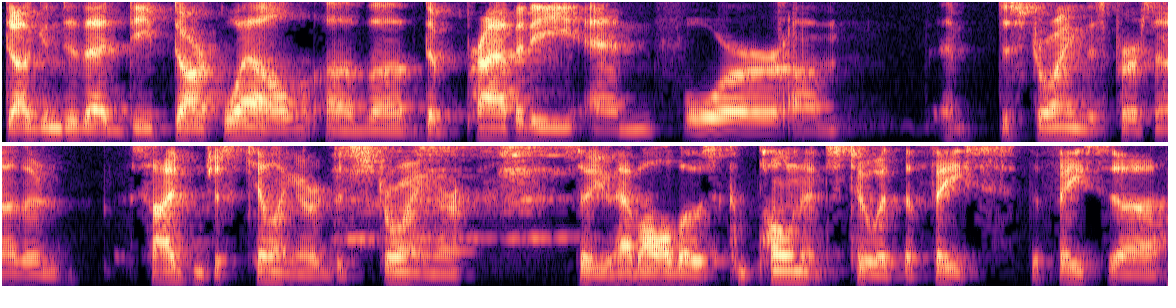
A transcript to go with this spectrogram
dug into that deep dark well of uh, depravity and for um, and destroying this person, other than aside from just killing her, destroying her. So you have all those components to it: the face, the face uh,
